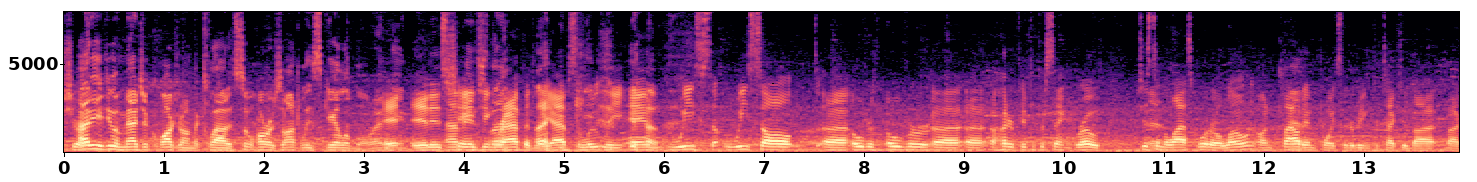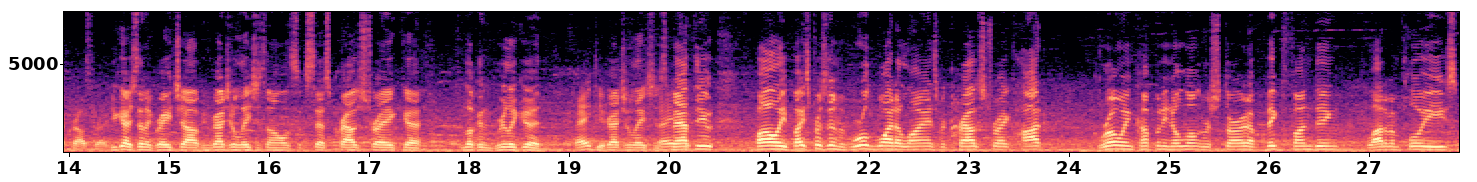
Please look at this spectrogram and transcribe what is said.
Sure. How do you do a magic quadrant on the cloud? It's so horizontally scalable, right? It, I mean, it is I changing mean, rapidly, like, absolutely. yeah. And we saw, we saw uh, over, over 150% uh, growth just yeah. in the last quarter alone on cloud yeah. endpoints that are being protected by, by CrowdStrike. You guys done a great job. Congratulations on all the success. CrowdStrike uh, looking really good. Thank you. Congratulations. Thank Matthew. Polly, Vice President of Worldwide Alliance for CrowdStrike, hot, growing company, no longer a startup, big funding, a lot of employees,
